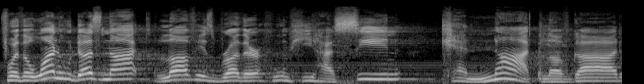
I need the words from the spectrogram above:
For the one who does not love his brother whom he has seen cannot love God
